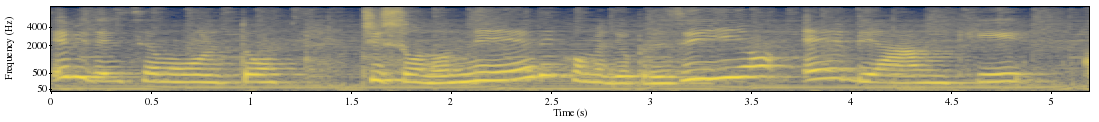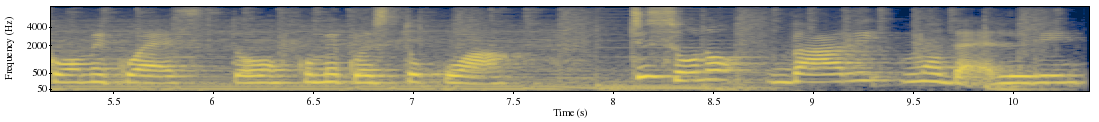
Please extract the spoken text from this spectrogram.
evidenzia molto. Ci sono neri come li ho presi io e bianchi come questo come questo qua. Ci sono vari modelli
